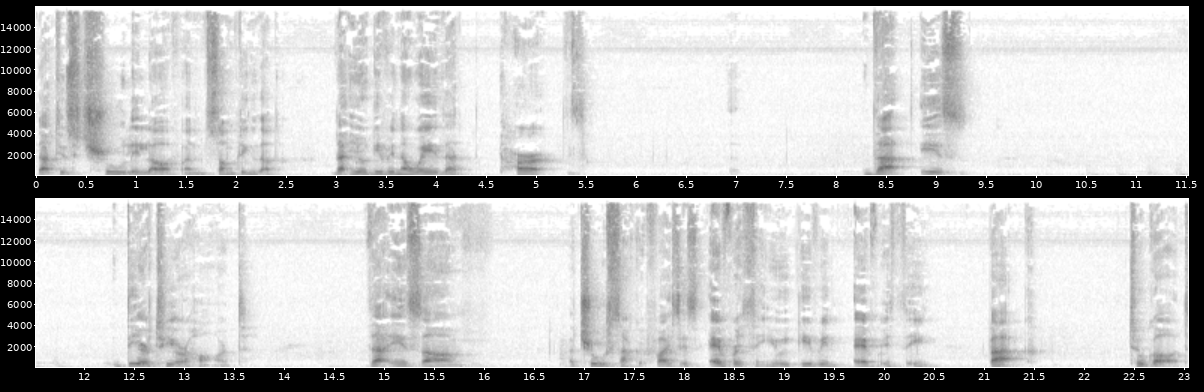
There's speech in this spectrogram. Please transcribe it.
that is truly love, and something that that you're giving away that hurts. That is dear to your heart. That is um, a true sacrifice. It's everything. You're giving everything back to God.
